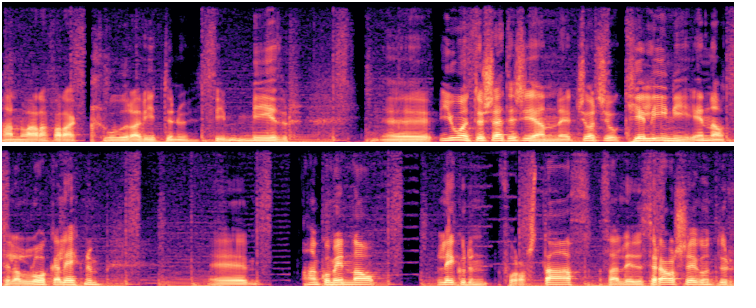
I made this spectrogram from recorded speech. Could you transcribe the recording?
hann var að fara að klúðra Vítinu því miður. Uh, Juventus setti síðan Giorgio Chiellini inn á til að loka leiknum. Uh, hann kom inn á leikurinn fór á stað, það leiði þrjá sekundur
